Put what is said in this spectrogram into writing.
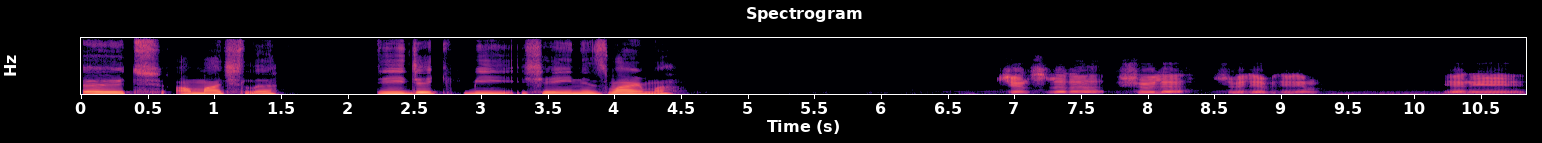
öğüt amaçlı diyecek bir şeyiniz var mı? Gençlere şöyle söyleyebilirim. Yani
